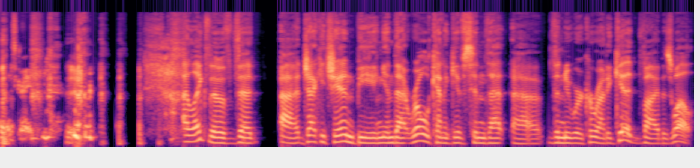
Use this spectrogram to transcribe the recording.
That's great. yeah. I like though that uh, Jackie Chan being in that role kind of gives him that uh, the newer Karate Kid vibe as well.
